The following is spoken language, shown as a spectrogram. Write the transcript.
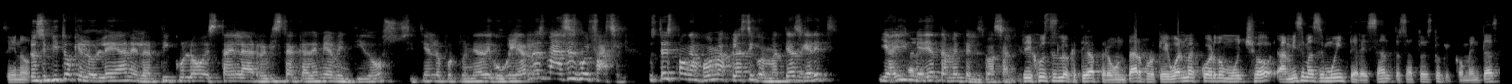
Sí, no. Los invito a que lo lean. El artículo está en la revista Academia 22. Si tienen la oportunidad de googlearlo, es más, es muy fácil. Ustedes pongan poema plástico de Matías Geritz y ahí inmediatamente les va a salir. Sí, justo es lo que te iba a preguntar, porque igual me acuerdo mucho, a mí se me hace muy interesante, o sea, todo esto que comentas.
